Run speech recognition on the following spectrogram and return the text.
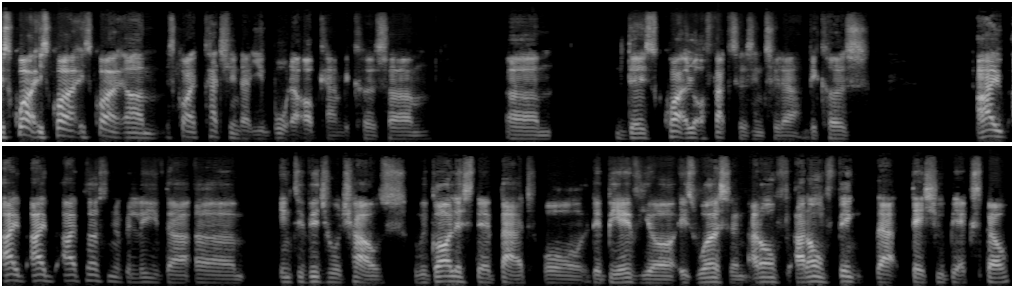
It's quite it's quite it's quite um it's quite catching that you brought that up cam because um um there's quite a lot of factors into that because i i i, I personally believe that um individual childs regardless they're bad or their behavior is worsened i don't i don't think that they should be expelled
